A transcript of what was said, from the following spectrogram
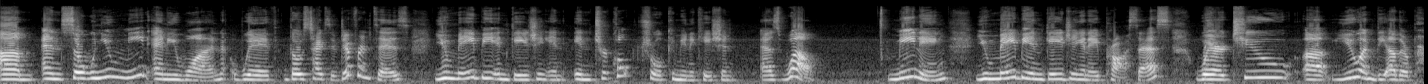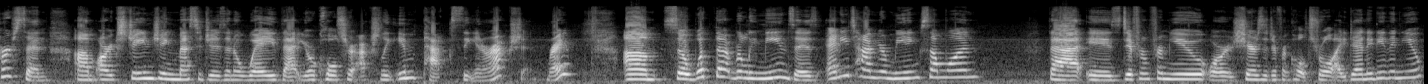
Um, and so when you meet anyone with those types of differences, you may be engaging in intercultural communication as well. Meaning, you may be engaging in a process where two, uh, you and the other person um, are exchanging messages in a way that your culture actually impacts the interaction, right? Um, so, what that really means is anytime you're meeting someone that is different from you or shares a different cultural identity than you,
